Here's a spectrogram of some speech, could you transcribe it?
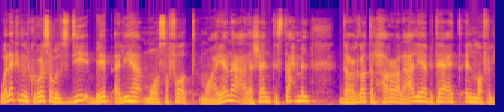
ولكن ال crucibles دي بيبقى ليها مواصفات معينة علشان تستحمل درجات الحرارة العالية بتاعة ال muffle.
